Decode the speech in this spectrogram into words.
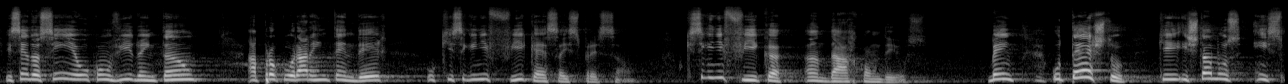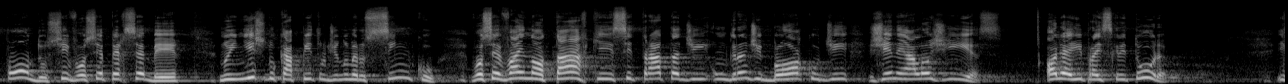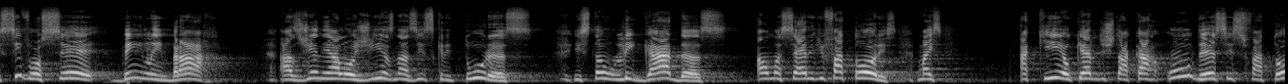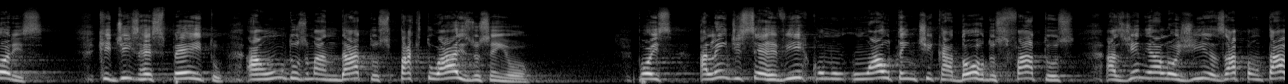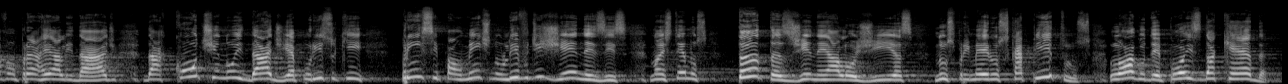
E sendo assim, eu o convido então a procurar entender o que significa essa expressão. Que significa andar com Deus? Bem, o texto que estamos expondo, se você perceber, no início do capítulo de número 5, você vai notar que se trata de um grande bloco de genealogias. Olha aí para a Escritura. E se você bem lembrar, as genealogias nas Escrituras estão ligadas a uma série de fatores, mas aqui eu quero destacar um desses fatores que diz respeito a um dos mandatos pactuais do Senhor. Pois, além de servir como um autenticador dos fatos, as genealogias apontavam para a realidade da continuidade, e é por isso que principalmente no livro de Gênesis, nós temos tantas genealogias nos primeiros capítulos, logo depois da queda.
